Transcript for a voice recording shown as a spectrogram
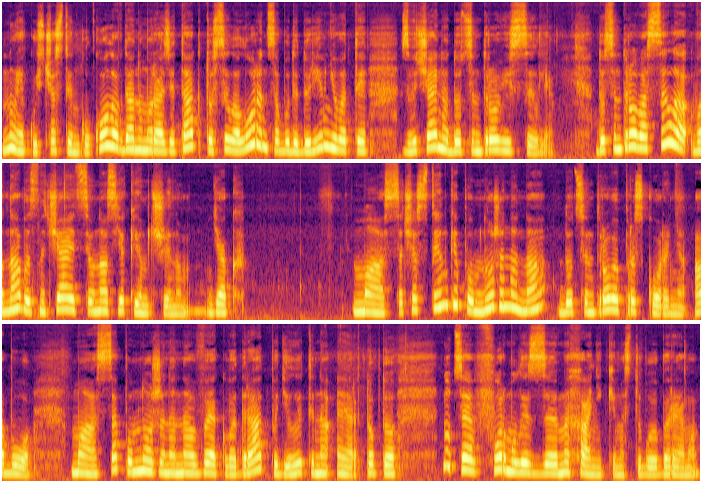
ну, якусь частинку кола в даному разі, так, то сила Лоренса буде дорівнювати, звичайно, до центровій силі. Доцентрова сила вона визначається у нас яким чином? Як маса частинки помножена на доцентрове прискорення, або маса помножена на v квадрат поділити на r. Тобто, ну, це формули з механіки ми з тобою беремо.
